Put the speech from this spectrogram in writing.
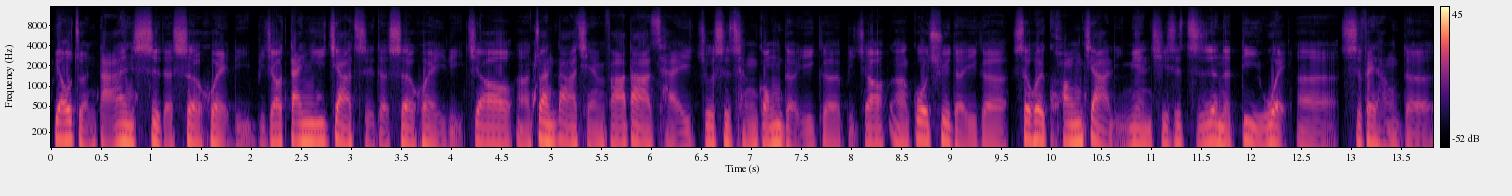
标准答案式的社会里，比较单一价值的社会里，叫呃赚大钱发大财就是成功的一个比较呃过去的一个社会框架里面，其实职人的地位呃是非常的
